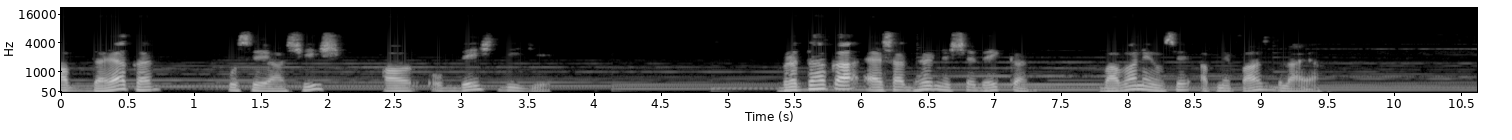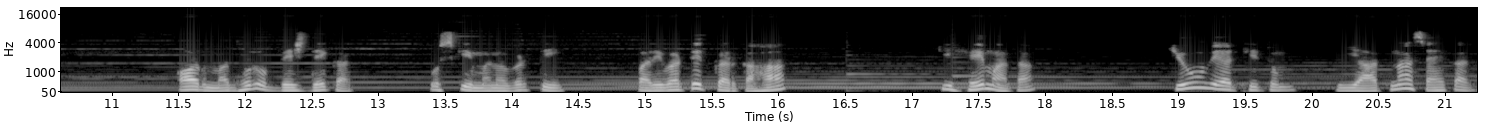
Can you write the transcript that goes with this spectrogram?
अब दया कर उसे आशीष और उपदेश दीजिए। वृद्धा का ऐसा दृढ़ निश्चय देखकर बाबा ने उसे अपने पास बुलाया और मधुर उपदेश देकर उसकी मनोवृत्ति परिवर्तित कर कहा, कि हे माता, क्यों व्यर्थी तुम यातना सहकर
